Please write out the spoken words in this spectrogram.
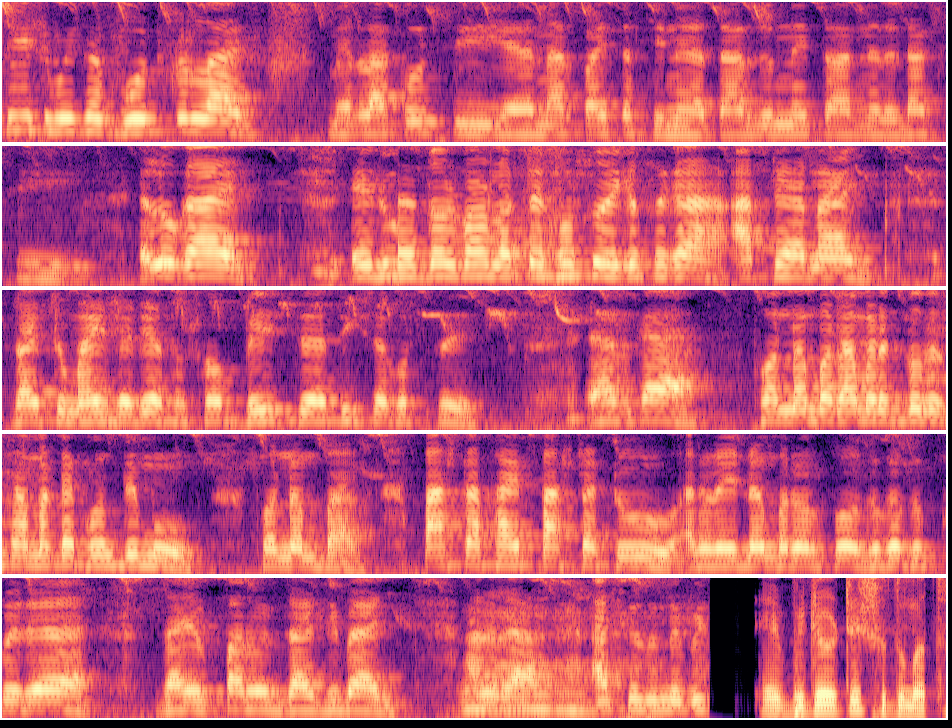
তিরিশ মিনিট ভোট করলাই। মেলা করছি এনার পাইতাছি না তার জন্যই তো আন্নারে ডাকছি। হ্যালো গাইস এই রুমে দশ বারো লাখ টাকা খরচ হয়ে গেছে গা আর নাই। যাই তো মাইস রেডি আছে সব বেচছে চিকিৎসা করছে। এর গা ফোন নাম্বার আমার তোদের আমারটা ফোন দিমু। Phone number. পাঁচটা ফাইভ পাঁচটা টু আর এই নাম্বার অল্প যোগাযোগ করে যাই হোক পারুন যাই দিবেন আজকের জন্য এই ভিডিওটি শুধুমাত্র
